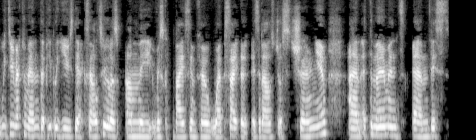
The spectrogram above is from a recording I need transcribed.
we do recommend that people use the Excel tool as on the Risk of Bias Info website that Isabel's just shown you. Um, at the moment, um, this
